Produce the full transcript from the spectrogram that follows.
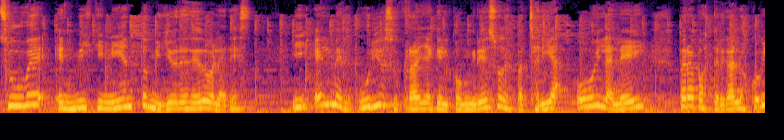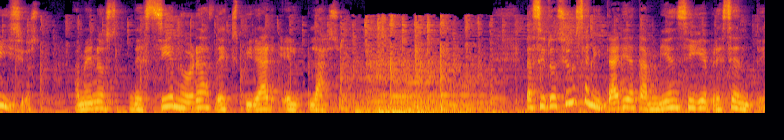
sube en 1.500 millones de dólares. Y el Mercurio subraya que el Congreso despacharía hoy la ley para postergar los comicios a menos de 100 horas de expirar el plazo. La situación sanitaria también sigue presente.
